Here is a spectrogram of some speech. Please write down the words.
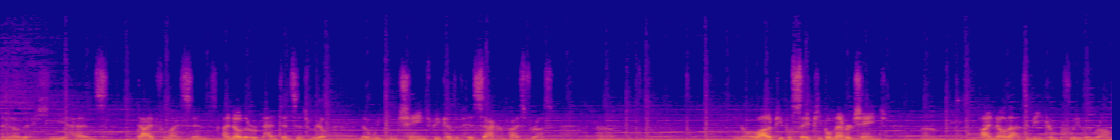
I know that He has died for my sins. I know that repentance is real, that we can change because of His sacrifice for us. Um, you know, a lot of people say people never change. Um, I know that to be completely wrong.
